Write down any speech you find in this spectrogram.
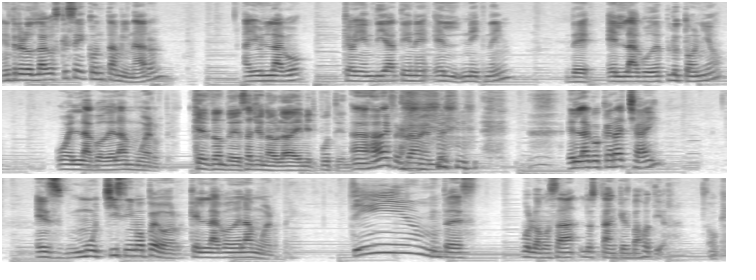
Entre los lagos que se contaminaron, hay un lago que hoy en día tiene el nickname de el lago de plutonio o el lago de la muerte. Que es donde desayuna Vladimir Putin. Ajá, exactamente. el lago Karachay es muchísimo peor que el lago de la muerte. Damn. Entonces, volvamos a los tanques bajo tierra. Ok.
